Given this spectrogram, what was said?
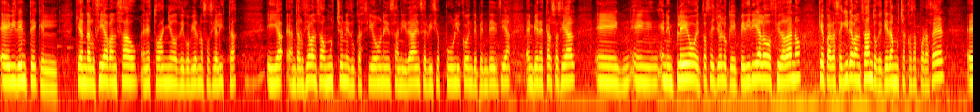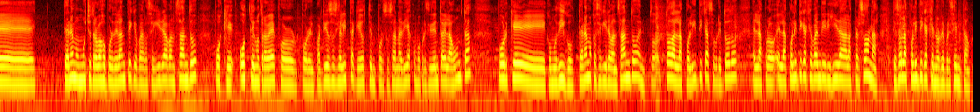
es evidente que, Andalucía ha avanzado en estos años de gobierno socialista y Andalucía ha avanzado mucho en educación, en sanidad, en servicios públicos, en dependencia, en bienestar social, en, empleo. Entonces yo lo que pediría a los ciudadanos que para seguir avanzando, que quedan muchas cosas por hacer, eh, tenemos mucho trabajo por delante que para seguir avanzando, pues que opten otra vez por, el Partido Socialista, que opten por Susana Díaz como presidenta de la Junta, porque, como digo, tenemos que seguir avanzando en todas las políticas, sobre todo en las, en las políticas que van dirigidas a las personas, que son las políticas que nos representan.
